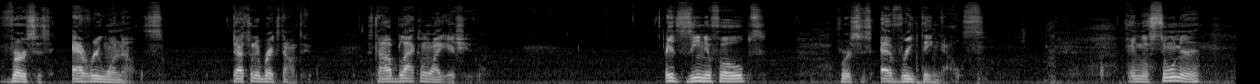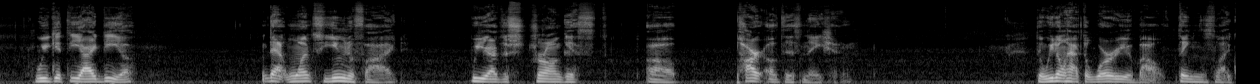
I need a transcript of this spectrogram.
versus everyone else. That's what it breaks down to. It's not a black and white issue. It's xenophobes versus everything else. And the sooner we get the idea that once unified, we are the strongest uh, part of this nation, then we don't have to worry about things like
